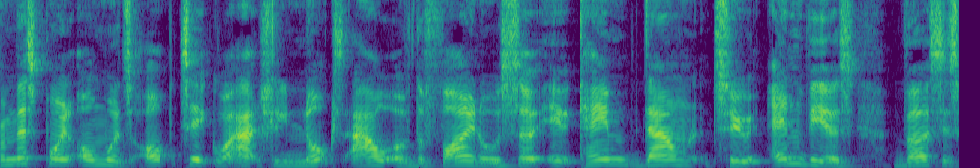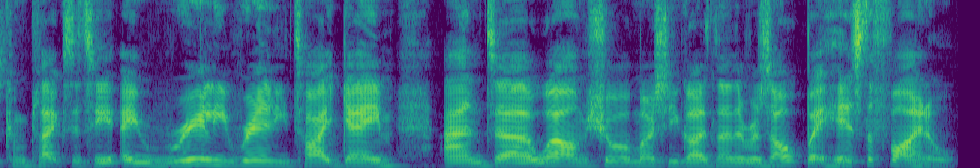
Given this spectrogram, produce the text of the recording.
From this point onwards, Optic were actually knocked out of the finals. So it came down to Envious versus Complexity, a really, really tight game. And uh, well, I'm sure most of you guys know the result, but here's the final.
